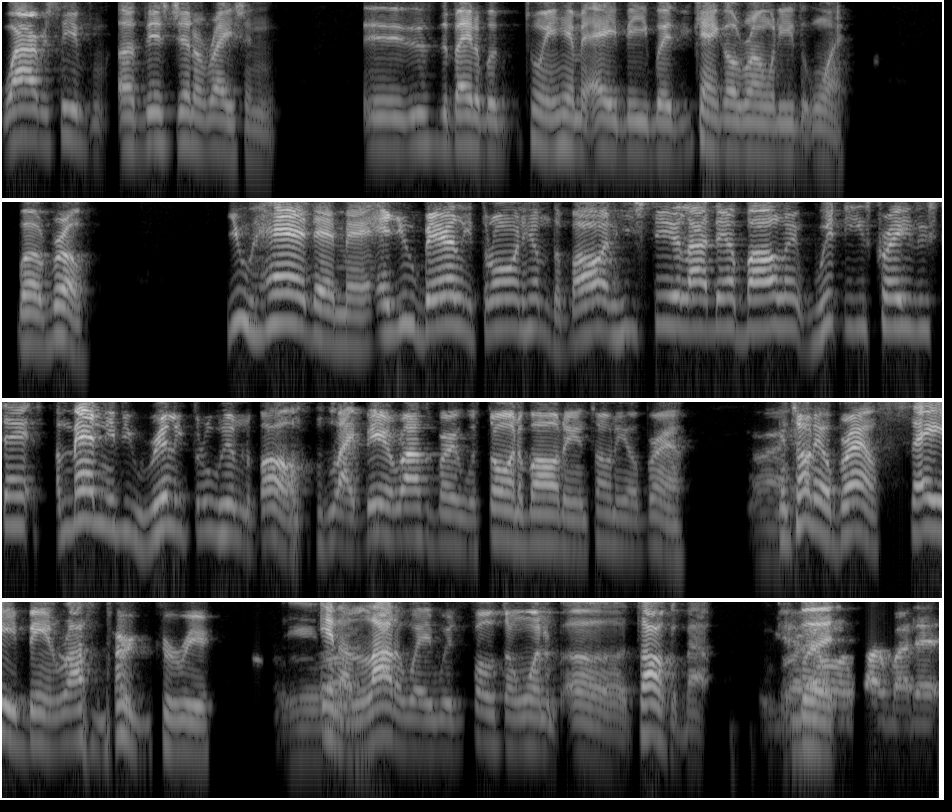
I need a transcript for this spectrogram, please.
wide receiver of this generation. It's debatable between him and AB, but you can't go wrong with either one. But bro, you had that man, and you barely throwing him the ball, and he's still out there balling with these crazy stats. Imagine if you really threw him the ball, like Ben Roethlisberger was throwing the ball to Antonio Brown. Right. Antonio Brown saved Ben Roethlisberger's career yeah, in a lot of ways, which folks don't want to uh, talk about. Yeah, but talk about that.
